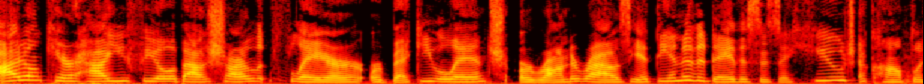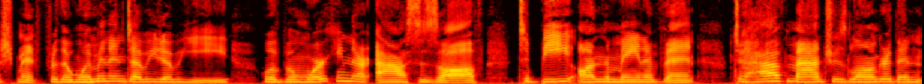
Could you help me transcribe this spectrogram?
I don't care how you feel about Charlotte Flair or Becky Lynch or Ronda Rousey. At the end of the day, this is a huge accomplishment for the women in WWE who have been working their asses off to be on the main event, to have matches longer than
